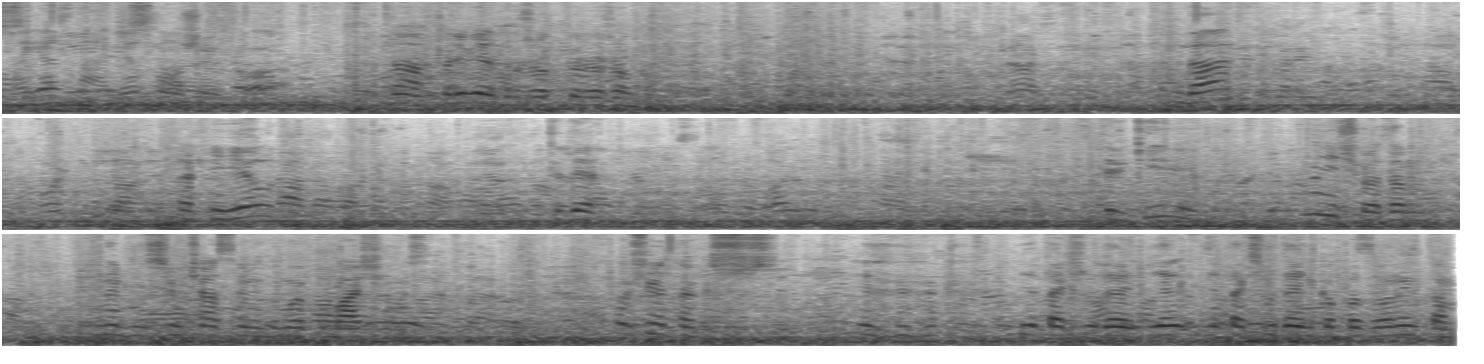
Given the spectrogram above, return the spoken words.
ось служив. Да, привет, дружок, пирожок. Да? Офигел? Ты где? Ти в Києві? Ну нічого, там найближчим часом, думаю, побачимось. В общем, я так, ш- я так, я, я так швиденько позвонив там.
